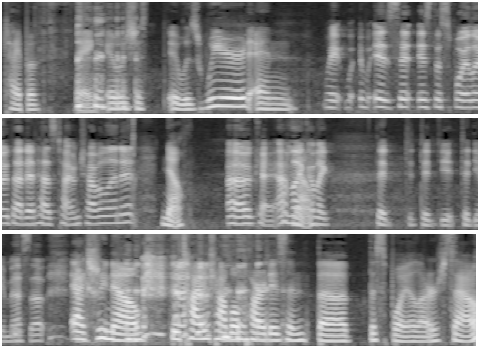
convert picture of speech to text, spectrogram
type of thing. it was just, it was weird and Wait, is it is the spoiler that it has time travel in it? no. Okay, I'm like, No. I'm like, did, did did you did you mess up? Actually, no. The time travel part isn't the the spoiler, so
